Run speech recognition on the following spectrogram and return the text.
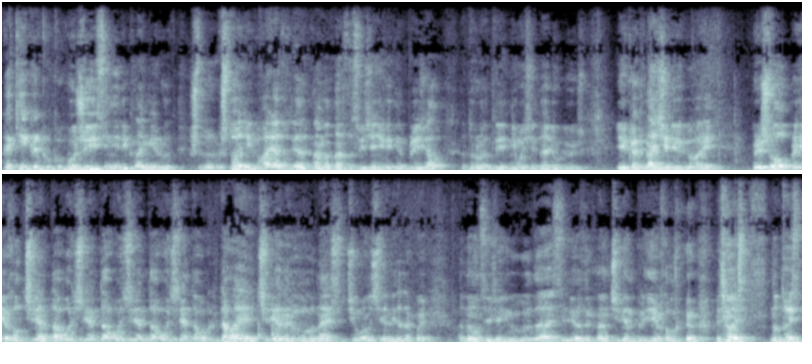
Какие, как, какую жизнь они рекламируют, что, что они говорят, вот я к нам однажды священник один приезжал, которого ты не очень долюбливаешь, и как начали говорить, пришел, приехал, член того, член того, член того, член того, давай члены знаешь, чего он член, я такой, одного священника говорю, да, серьезно, к нам член приехал, понимаешь, ну то есть,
